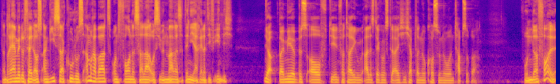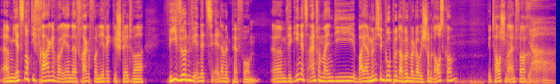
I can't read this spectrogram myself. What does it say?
dann Dreier Mittelfeld aus Angisa, Kudos, Amrabat und vorne Salah, Osim Maris hat der ja relativ ähnlich. Ja, bei mir bis auf die Innenverteidigung alles deckungsgleich. Ich habe da nur Kosuno und Tapsoba. Wundervoll. Ähm, jetzt noch die Frage, weil er in der Frage von Lerek gestellt war, wie würden wir in der CL damit performen? Ähm, wir gehen jetzt einfach mal in die Bayern-München-Gruppe, da würden wir, glaube ich, schon rauskommen. Wir tauschen einfach ja.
